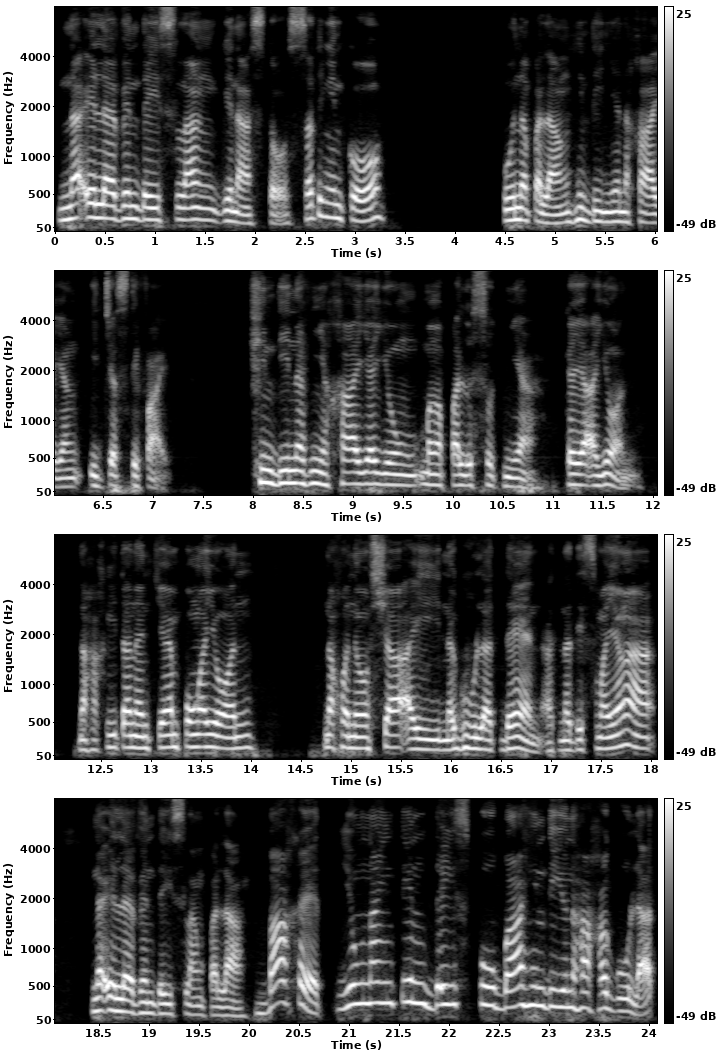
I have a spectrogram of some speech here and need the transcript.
na 11 days lang ginastos. Sa tingin ko, una pa lang, hindi niya na kayang i-justify. Hindi na niya kaya yung mga palusot niya. Kaya ayon, nakakita ng tiyempo ngayon na kuno siya ay nagulat din at nadismaya nga na 11 days lang pala. Bakit? Yung 19 days po ba hindi yun nakakagulat?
